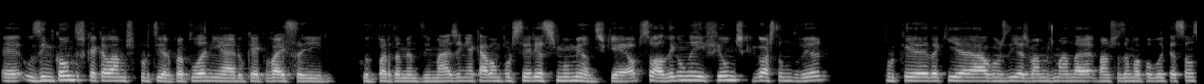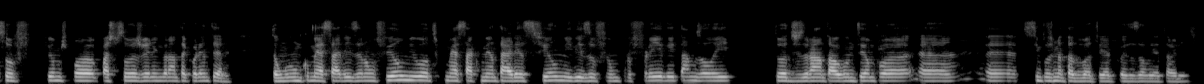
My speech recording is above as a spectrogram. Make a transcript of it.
eh, os encontros que acabamos por ter para planear o que é que vai sair com o departamento de imagem acabam por ser esses momentos, que é, ó oh, pessoal, digam aí filmes que gostam de ver porque daqui a alguns dias vamos mandar, vamos fazer uma publicação sobre filmes para, para, as pessoas verem durante a quarentena. Então um começa a dizer um filme e o outro começa a comentar esse filme e diz o filme preferido e estamos ali todos durante algum tempo a, a, a simplesmente a debater coisas aleatórias.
